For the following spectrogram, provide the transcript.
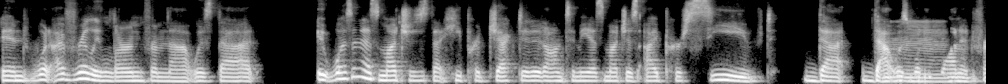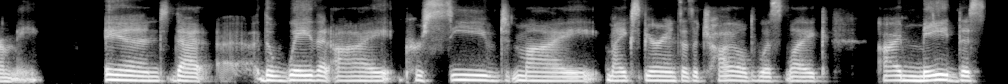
and what I've really learned from that was that it wasn't as much as that he projected it onto me as much as I perceived that that was mm. what he mm. wanted from me and that uh, the way that i perceived my my experience as a child was like i made this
